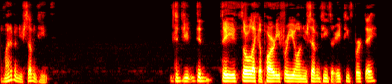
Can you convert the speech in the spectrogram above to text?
It might have been your 17th. Did you did they throw like a party for you on your 17th or 18th birthday?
